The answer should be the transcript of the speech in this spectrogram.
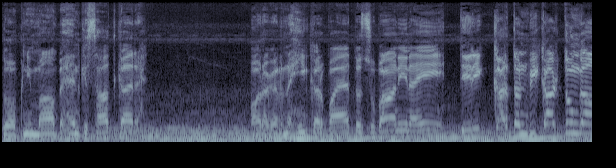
तो अपनी माँ बहन के साथ कर। और अगर नहीं कर पाया तो ज़ुबान ही नहीं तेरी गर्दन भी काट दूँगा।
